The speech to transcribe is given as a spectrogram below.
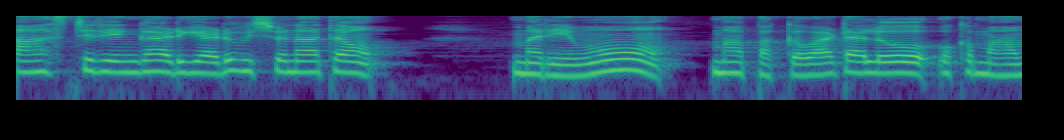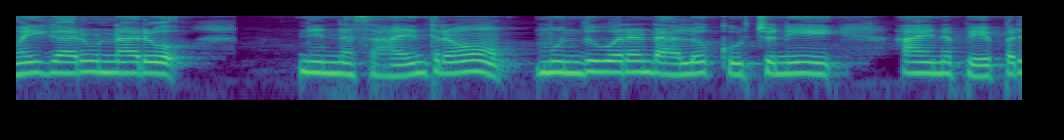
ఆశ్చర్యంగా అడిగాడు విశ్వనాథం. మరేమో మా పక్కవాటాలో ఒక మామయ్య గారు ఉన్నారు. నిన్న సాయంత్రం ముందు వరండాలో కూర్చుని ఆయన పేపర్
